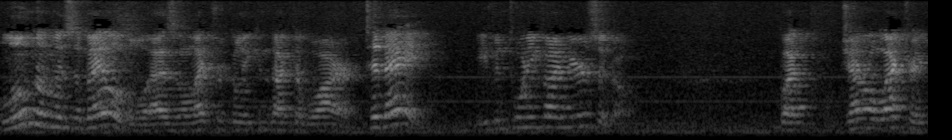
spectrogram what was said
Aluminum is available as an electrically conductive wire today, even 25 years ago. But General Electric,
